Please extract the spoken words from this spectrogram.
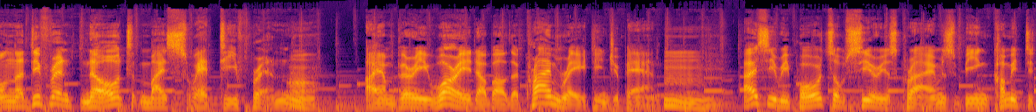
on a different note, my sweaty friend, Oh. I am very worried about the crime rate in Japan. Hmm. I see reports of serious crimes being committed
